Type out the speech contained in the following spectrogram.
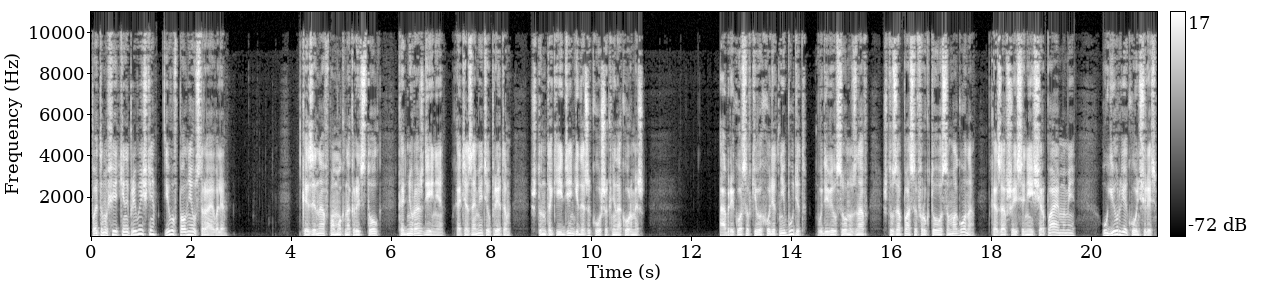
поэтому Федькины привычки его вполне устраивали. Казинав помог накрыть стол ко дню рождения, хотя заметил при этом, что на такие деньги даже кошек не накормишь. «Абрикосовки, выходит, не будет», — удивился он, узнав, что запасы фруктового самогона, казавшиеся неисчерпаемыми, у Георгия кончились,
